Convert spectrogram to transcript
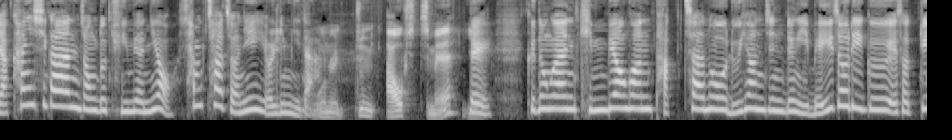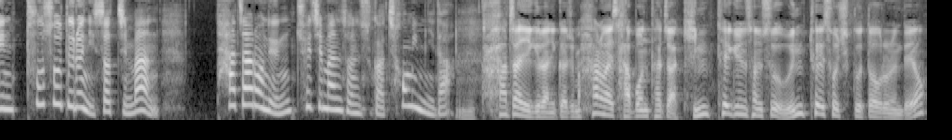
약 1시간 정도 뒤면요. 3차전이 열립니다. 오늘 좀 9시쯤에. 예. 네. 그동안 김병헌, 박찬호, 류현진 등 이 메이저리그에서 뛴 투수들은 있었지만 타자로는 최지만 선수가 처음입니다. 음, 타자 얘기를 하니까 좀 한화의 4번 타자 김태균 선수 은퇴 소식도 떠오르는데요.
